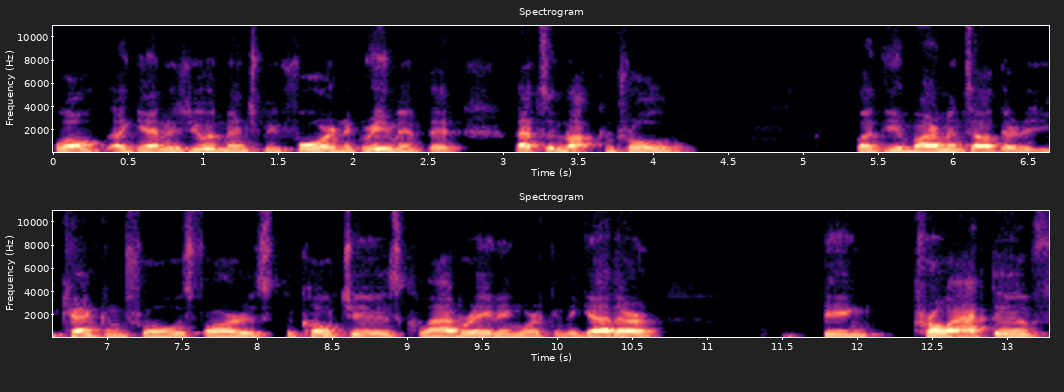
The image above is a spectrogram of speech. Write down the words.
well, again, as you had mentioned before, an agreement that that's a not controllable but the environments out there that you can't control as far as the coaches collaborating, working together, being proactive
